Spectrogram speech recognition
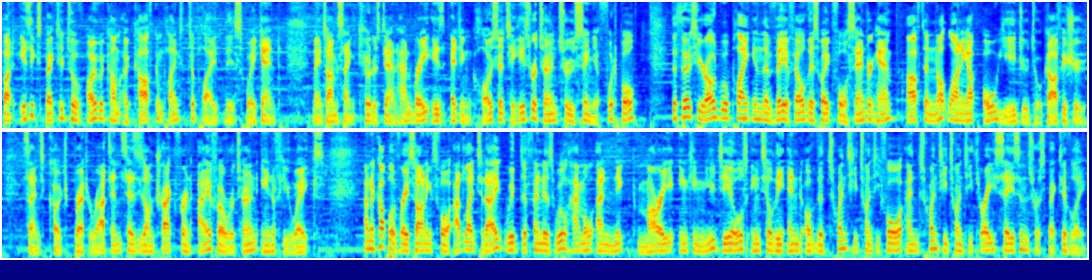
but is expected to have overcome a calf complaint to play this weekend. Meantime, St Kilda's Dan Hannebery is edging closer to his return to senior football. The 30 year old will play in the VFL this week for Sandringham after not lining up all year due to a calf issue. Saints coach Brett Ratten says he's on track for an AFL return in a few weeks. And a couple of re signings for Adelaide today, with defenders Will Hamill and Nick Murray inking new deals until the end of the 2024 and 2023 seasons, respectively.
